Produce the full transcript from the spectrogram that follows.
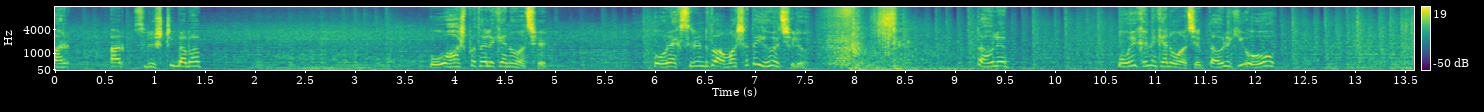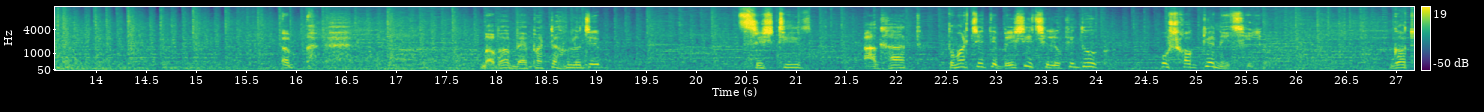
আর আর সৃষ্টি বাবা, ও হাসপাতালে কেন আছে? ওর অ্যাক্সিডেন্ট তো আমার সাথেই হয়েছিল। তাহলে ও এখানে কেন আছে? তাহলে কি ও বাবা, ব্যাপারটা হলো যে সৃষ্টির আঘাত তোমার চাইতে বেশি ছিল, কিন্তু ও সজ্ঞানে ছিল। গত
